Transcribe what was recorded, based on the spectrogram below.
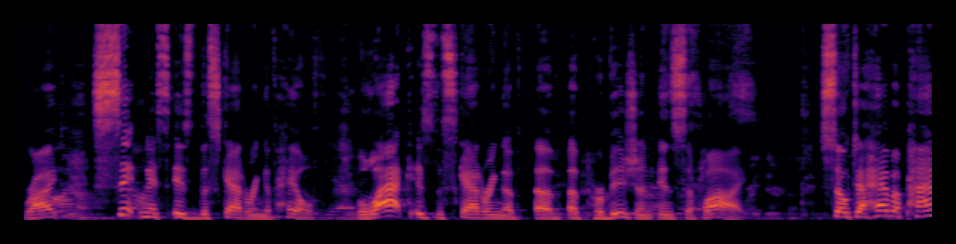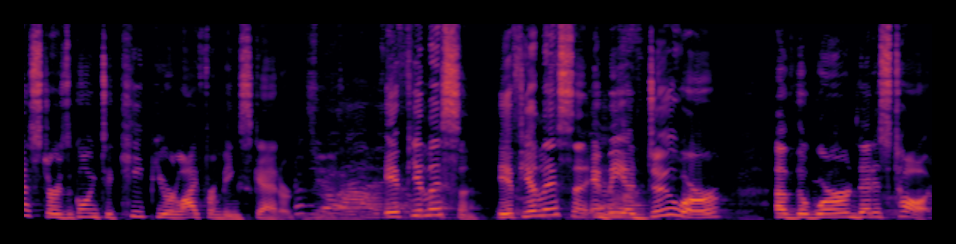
right? Sickness is the scattering of health. Lack is the scattering of, of, of provision and supply. So to have a pastor is going to keep your life from being scattered. If you listen, if you listen and be a doer of the word that is taught.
